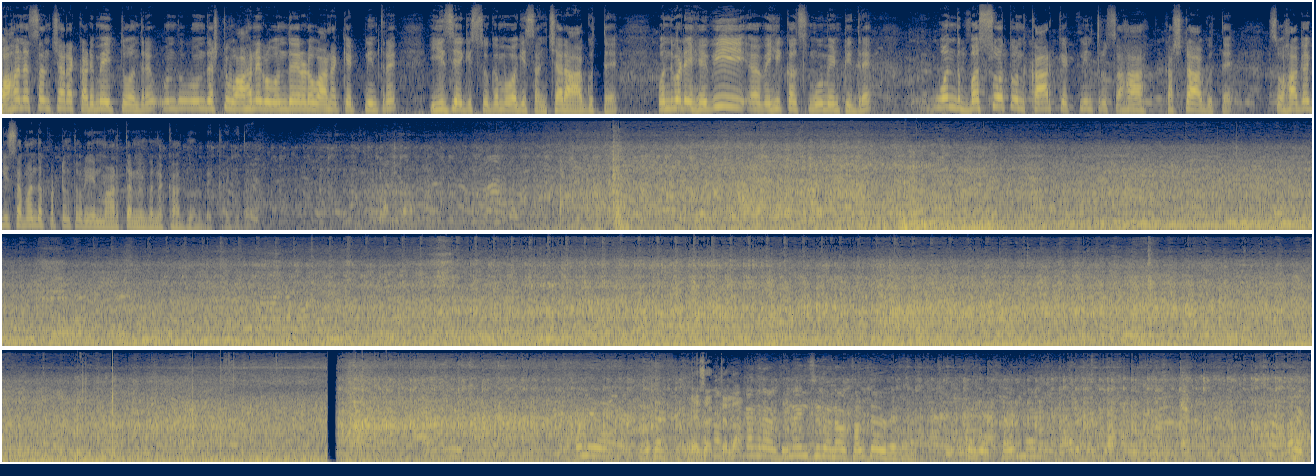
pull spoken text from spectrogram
ವಾಹನ ಸಂಚಾರ ಕಡಿಮೆ ಇತ್ತು ಅಂದರೆ ಒಂದು ಒಂದಷ್ಟು ವಾಹನಗಳು ಒಂದೆರಡು ವಾಹನ ಕೆಟ್ಟು ನಿಂತರೆ ಈಸಿಯಾಗಿ ಸುಗಮವಾಗಿ ಸಂಚಾರ ಆಗುತ್ತೆ. ಒಂದು ವೇಳೆ ಹೆವಿ ವೆಹಿಕಲ್ಸ್ ಮೂವ್ಮೆಂಟ್ ಇದ್ದರೆ ಒಂದು ಬಸ್ಸು ಅಥವಾ ಒಂದು ಕಾರ್ ಕೆಟ್ಟು ನಿಂತರೂ ಸಹ ಕಷ್ಟ ಆಗುತ್ತೆ. ಸೊ ಹಾಗಾಗಿ ಸಂಬಂಧಪಟ್ಟಂಥವ್ರು ಏನು ಮಾಡ್ತಾರೆ ಅನ್ನೋದನ್ನು ಕಾದು ನೋಡಬೇಕಾಗಿದೆ. ಬೇಸಾಗ್ತಿಲ್ಲ ಯಾಕಂದ್ರೆ ಜನ ಇಳಿಸಿದ್ರೆ ನಾವು ಬೇಕಂದ್ರೆ ಸೈಡ್ ಗಾಡಿ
